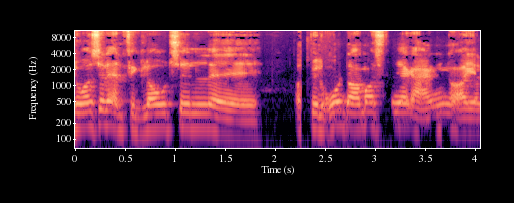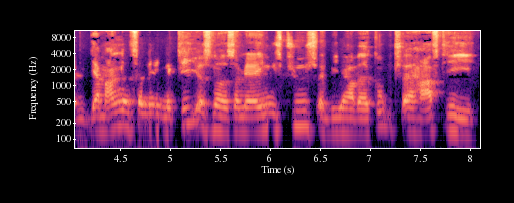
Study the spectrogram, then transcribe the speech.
Nordsjælland fik lov til øh, at spille rundt om os flere gange, og jeg, jeg manglede sådan lidt energi og sådan noget, som jeg egentlig synes, at vi har været gode til at have haft i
